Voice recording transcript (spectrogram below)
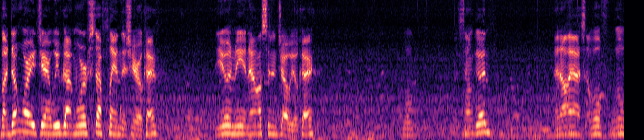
But don't worry, Jared. We've got more stuff planned this year. Okay? You and me and Allison and Joey. Okay? Well, sound good? And I'll ask. We'll we'll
